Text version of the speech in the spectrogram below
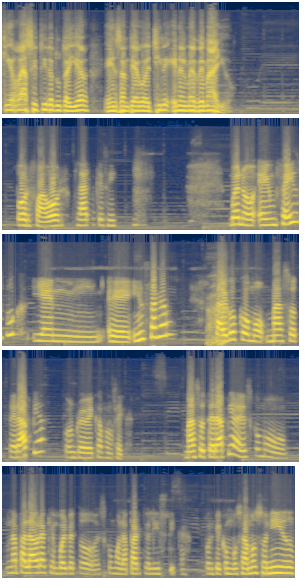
querrá asistir a tu taller en Santiago de Chile en el mes de mayo. Por favor, claro que sí. Bueno, en Facebook y en eh, Instagram salgo como masoterapia con Rebeca Fonseca. Masoterapia es como una palabra que envuelve todo, es como la parte holística, porque como usamos sonido,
